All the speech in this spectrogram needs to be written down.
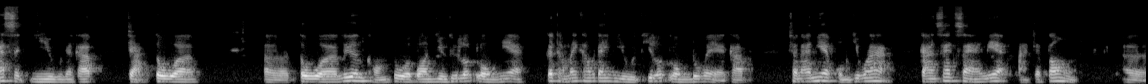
asset yield นะครับจากตัวเอ่อตัวเรื่องของตัวบอลยิวที่ลดลงเนี่ยก็ทำให้เขาได้ยิวที่ลดลงด้วยครับ ฉะนั้นเนี่ยผมคิดว่า การแทรกแซงเนี่ยอาจจะต้องออ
